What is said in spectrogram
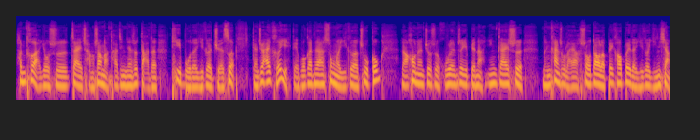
亨特啊，又是在场上了，他今天是打的替补的一个角色，感觉还可以，给博格丹送了一个助攻。然后呢，就是湖人这一边呢，应该是。能看出来啊，受到了背靠背的一个影响，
